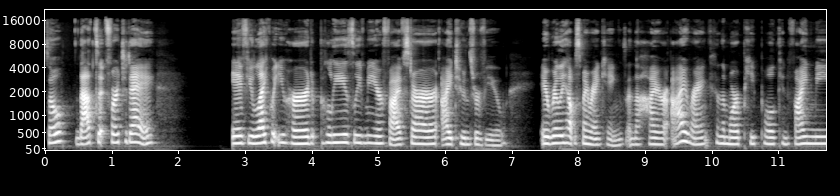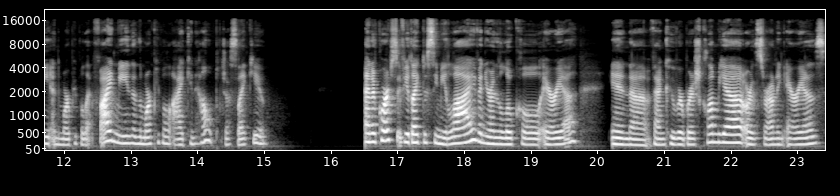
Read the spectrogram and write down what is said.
So that's it for today. If you like what you heard, please leave me your five star iTunes review. It really helps my rankings, and the higher I rank, then the more people can find me, and the more people that find me, then the more people I can help, just like you. And of course, if you'd like to see me live and you're in the local area in uh, Vancouver, British Columbia, or the surrounding areas,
